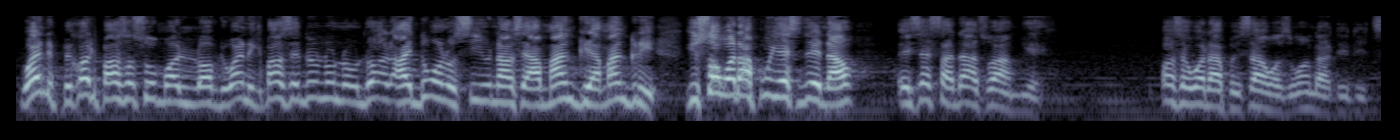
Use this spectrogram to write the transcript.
When the, because the pastor so much loved, when the pastor said, No, no, no, no, I don't want to see you now. Say, I'm angry, I'm angry. You saw what happened yesterday now? He said, Sir, that's why I'm here. Pastor said, What happened? He said, I was the one that did it.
